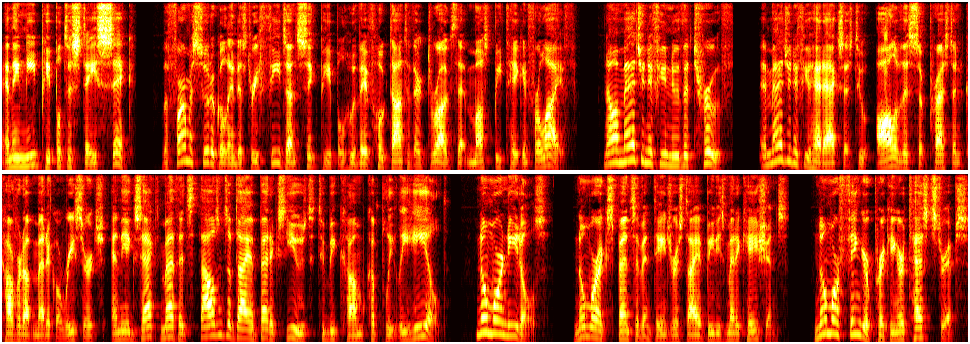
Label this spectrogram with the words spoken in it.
and they need people to stay sick. The pharmaceutical industry feeds on sick people who they've hooked onto their drugs that must be taken for life. Now imagine if you knew the truth. Imagine if you had access to all of this suppressed and covered up medical research and the exact methods thousands of diabetics used to become completely healed. No more needles, no more expensive and dangerous diabetes medications. No more finger pricking or test strips.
